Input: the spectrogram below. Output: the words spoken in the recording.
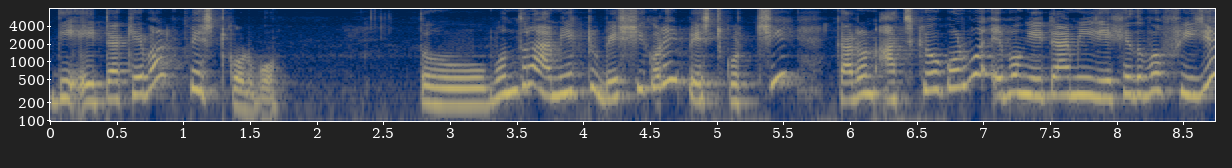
দিয়ে এটাকে এবার পেস্ট করব। তো বন্ধুরা আমি একটু বেশি করেই পেস্ট করছি, কারণ আজকেও করব এবং এটা আমি রেখে দেবো ফ্রিজে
